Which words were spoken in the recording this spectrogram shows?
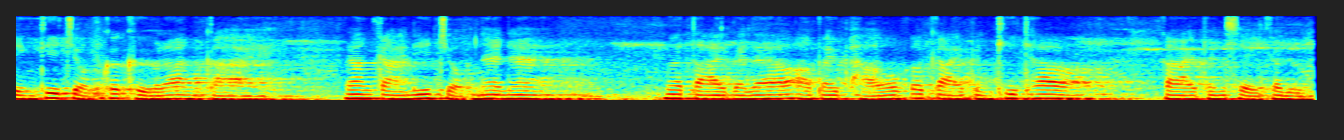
สิ่งที่จบก็คือร่างกาย ร่างกายนี้จบแน่ๆ เมื่อตายไปแล้วเอาไปเผาก็กลายเป็นขี้เท่ากลายเป็นเศษกระดูก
